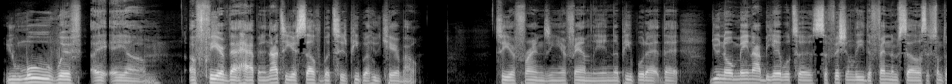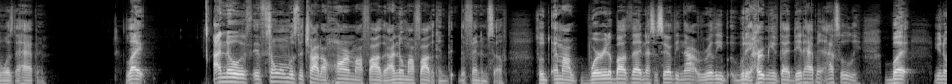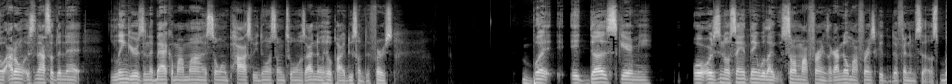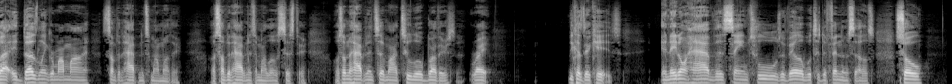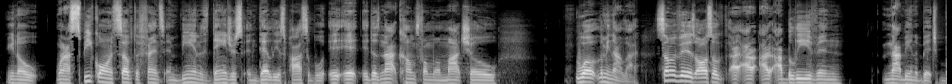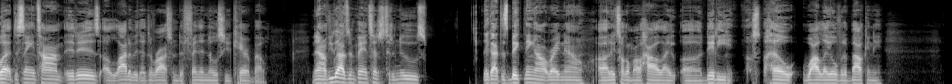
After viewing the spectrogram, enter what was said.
you move with a a um a fear of that happening, not to yourself but to the people who you care about, to your friends and your family and the people that that you know may not be able to sufficiently defend themselves if something was to happen. Like I know if if someone was to try to harm my father, I know my father can d- defend himself. So am I worried about that necessarily? Not really. Would it hurt me if that did happen? Absolutely. But, you know, I don't it's not something that lingers in the back of my mind, someone possibly doing something to him I know he'll probably do something first. But it does scare me. Or, or you know, same thing with like some of my friends. Like I know my friends could defend themselves, but it does linger in my mind something happening to my mother, or something happening to my little sister, or something happening to my two little brothers, right? Because they're kids and they don't have the same tools available to defend themselves. So, you know, when I speak on self defense and being as dangerous and deadly as possible, it, it, it does not come from a macho. Well, let me not lie. Some of it is also I, I I believe in not being a bitch, but at the same time, it is a lot of it that derives from defending those who you care about. Now, if you guys been paying attention to the news, they got this big thing out right now. Uh, they talking about how like uh, Diddy held Wale over the balcony.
